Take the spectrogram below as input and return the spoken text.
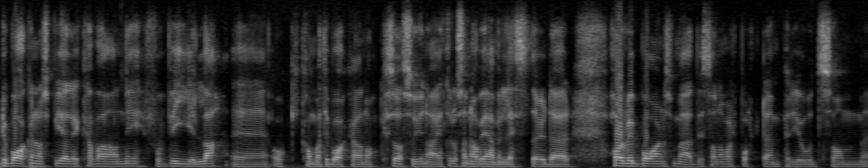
tillbaka några spelare, Cavani får vila eh, och komma tillbaka han också. Så United och sen har vi även Leicester där Harvey Barnes och Madison har varit borta en period som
